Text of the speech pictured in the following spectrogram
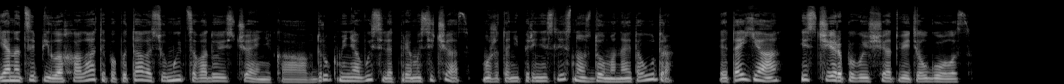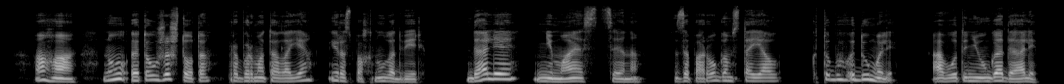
Я нацепила халат и попыталась умыться водой из чайника. А вдруг меня выселят прямо сейчас? Может, они перенесли снос дома на это утро? «Это я», — исчерпывающе ответил голос. «Ага, ну, это уже что-то», — пробормотала я и распахнула дверь. Далее немая сцена. За порогом стоял... Кто бы вы думали? А вот и не угадали.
